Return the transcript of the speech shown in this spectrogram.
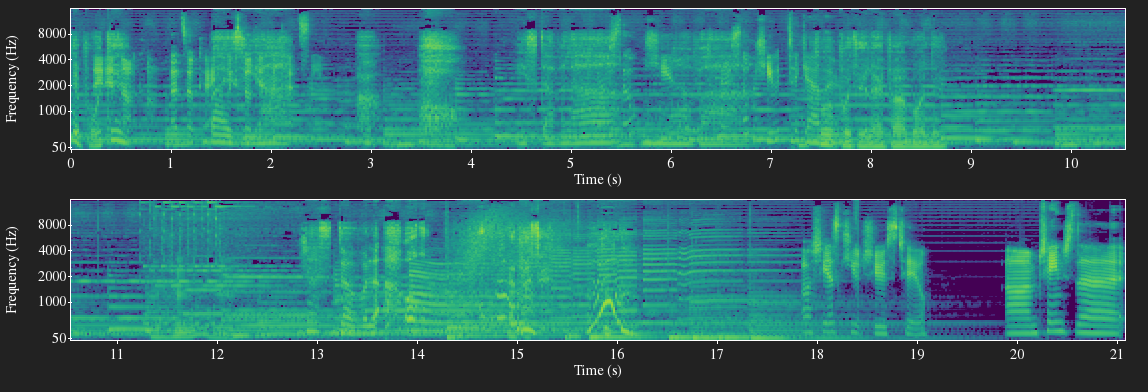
Nie They płyty? did not come. That's okay. We still get the cutscene. Oh, Istavla They're so cute. They're so umova. cute faut together. płyty pas abonné. Mhm. Jastavla. Oh! She has cute shoes too. Um, change the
